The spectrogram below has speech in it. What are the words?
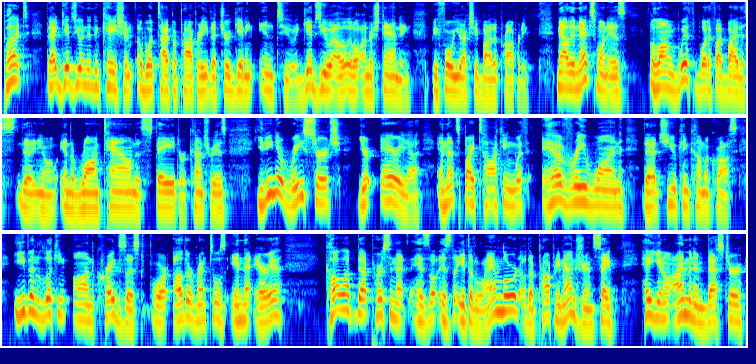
but that gives you an indication of what type of property that you're getting into. It gives you a little understanding before you actually buy the property. Now, the next one is along with what if I buy this, the, you know, in the wrong town, the state or country is you need to research your area. And that's by talking with everyone that you can come across. Even looking on Craigslist for other rentals in that area Call up that person that is, is either the landlord or the property manager and say, hey, you know, I'm an investor.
